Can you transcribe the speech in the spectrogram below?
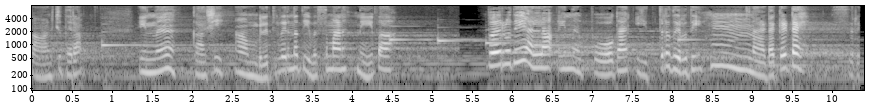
കാണിച്ചു തരാം. ഇന്ന് കാശി അമ്പലത്തിൽ വരുന്ന ദിവസമാണ്. നീ വാ. വെറുതെ അല്ല ഇന്ന് പോകാൻ ഇത്ര ധൃതി. നടക്കട്ടെ. ശ്രീ.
